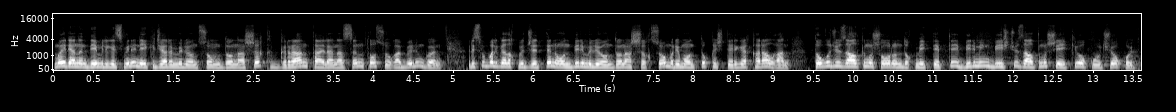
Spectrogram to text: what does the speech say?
Мэриянын демилгеси менен эки жарым миллион сомдон ашык грант айланасын тосууга бөлүнгөн республикалык бюджеттен он бир миллиондон ашык сом ремонттук иштерге жүз алтымыш орундук мектепте бир миң беш жүз алтымыш эки окуучу окуйт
